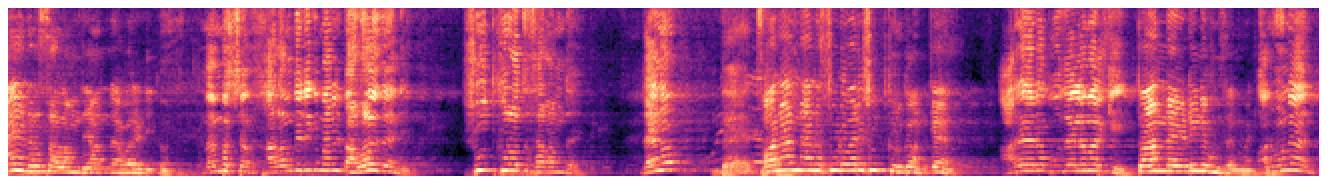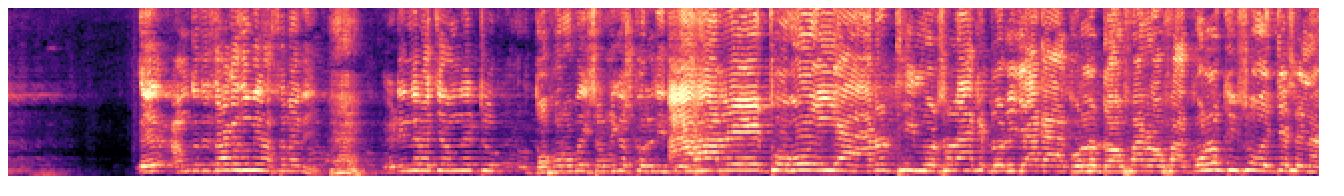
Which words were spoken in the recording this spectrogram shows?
আয়ানারে সালাম দি আনে আবার এডি কোন। মেম্বার সালাম দিলে কি মানুষ ভালো হয়ে যায়নি সুদ খুঁড়োতে সালাম দেয়। দেয় না? দেখ অনার নানা সুদ কোন কেন? আরে এটা বুঝাইলাম আর কি। তো আন্না এডি নে বুঝেন মানে। আর শুনেন এ আমাকে যে জায়গা জমি আছে না নি হ্যাঁ। এডিনের রাজ্যে আমরা একটু দফর হবে হিসাব নিকাশ করে দিতে আরে তো ইয়া আরও তিন বছর আগে দড়ি জায়গা কোনো দফা রফা কোনো কিছু হইতেছে না।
